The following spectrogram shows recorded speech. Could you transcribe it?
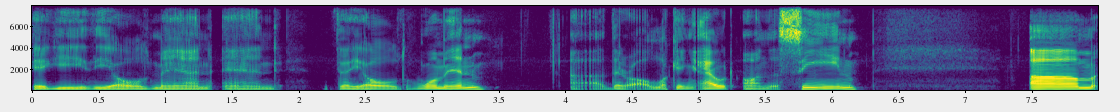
Iggy, the old man, and the old woman. Uh, they're all looking out on the scene. Um,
